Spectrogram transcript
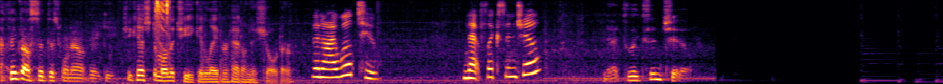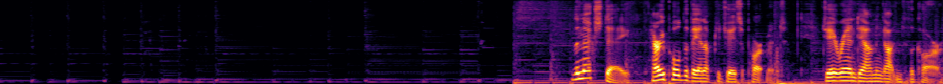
I think I'll sit this one out, Vicky. She kissed him on the cheek and laid her head on his shoulder. Then I will too. Netflix and chill? Netflix and chill. The next day, Harry pulled the van up to Jay's apartment. Jay ran down and got into the car.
